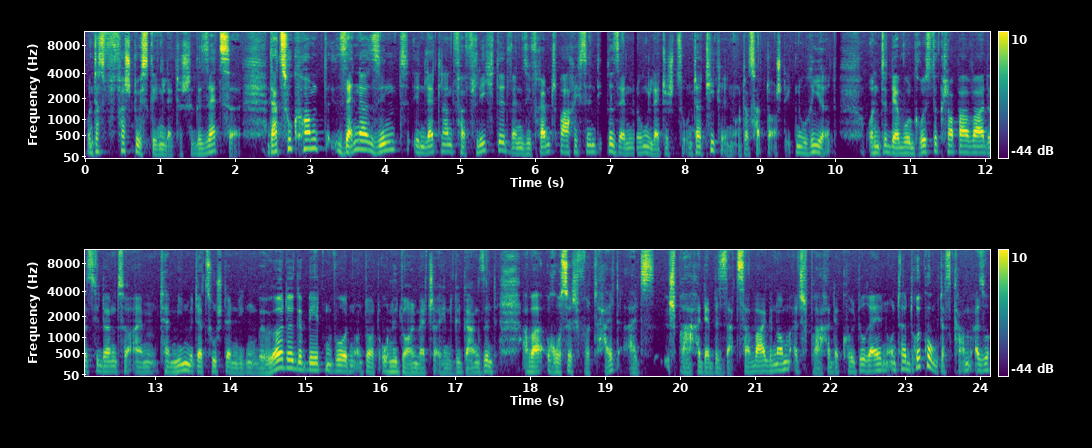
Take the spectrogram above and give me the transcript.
Und das verstößt gegen lettische Gesetze. Dazu kommt, Sender sind in Lettland verpflichtet, wenn sie fremdsprachig sind, ihre Sendungen lettisch zu untertiteln. Und das hat Dorst ignoriert. Und der wohl größte Klopper war, dass sie dann zu einem Termin mit der zuständigen Behörde gebeten wurden und dort ohne Dolmetscher hingegangen sind. Aber Russisch wird halt als als Sprache der Besatzer wahrgenommen, als Sprache der kulturellen Unterdrückung. Das kam also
